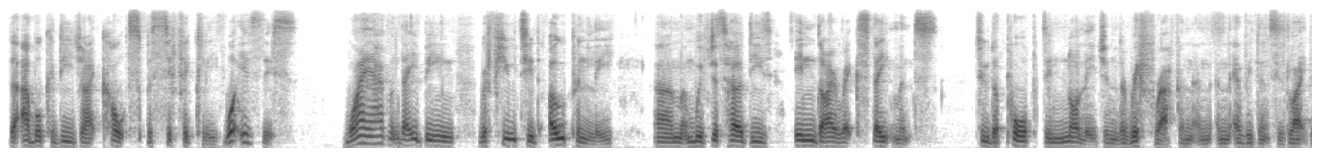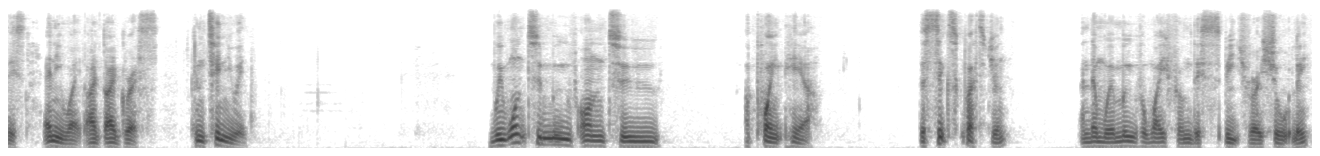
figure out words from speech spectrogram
the Abu Khadijite cult specifically? What is this? Why haven't they been refuted openly? Um, and we've just heard these indirect statements to the paupers in knowledge and the riffraff and, and, and evidences like this. Anyway, I digress. Continuing. We want to move on to a point here. The sixth question, and then we'll move away from this speech very shortly,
